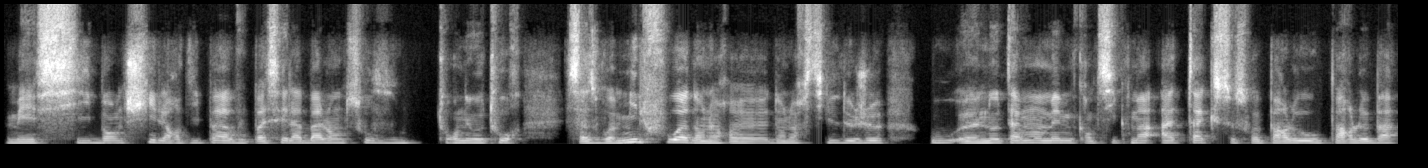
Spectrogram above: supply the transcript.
mais si Banshee leur dit pas, vous passez la balle en dessous, vous tournez autour, ça se voit mille fois dans leur, euh, dans leur style de jeu, ou euh, notamment même quand Sigma attaque, que ce soit par le haut ou par le bas,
